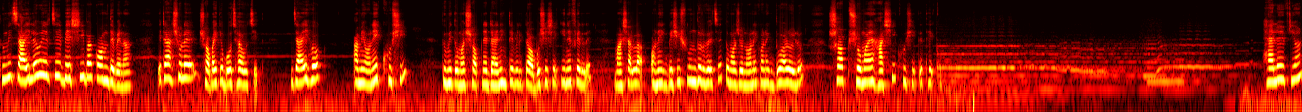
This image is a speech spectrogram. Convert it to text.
তুমি চাইলেও এর চেয়ে বেশি বা কম দেবে না। এটা আসলে সবাইকে বোঝা উচিত। যাই হোক, আমি অনেক খুশি। তুমি তোমার স্বপ্নের ডাইনিং টেবিলটা অবশেষে কিনে ফেললে। মাশাল্লাহ অনেক বেশি সুন্দর হয়েছে। তোমার জন্য অনেক অনেক দোয়া রইল। সব সময় হাসি খুশিতে থেকো। হ্যালো এভরিওয়ান,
